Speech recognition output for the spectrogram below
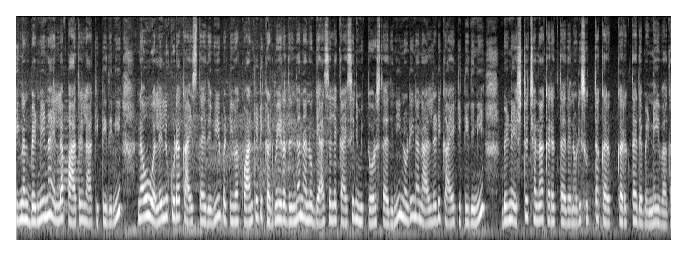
ಈಗ ನಾನು ಬೆಣ್ಣೆನ ಎಲ್ಲ ಪಾತ್ರೆಲಿ ಹಾಕಿಟ್ಟಿದ್ದೀನಿ ನಾವು ಒಲೆಯಲ್ಲೂ ಕೂಡ ಕಾಯಿಸ್ತಾ ಇದ್ದೀವಿ ಬಟ್ ಇವಾಗ ಕ್ವಾಂಟಿಟಿ ಕಡಿಮೆ ಇರೋದ್ರಿಂದ ನಾನು ಗ್ಯಾಸಲ್ಲೇ ಕಾಯಿಸಿ ನಿಮಗೆ ತೋರಿಸ್ತಾ ಇದ್ದೀನಿ. ನೋಡಿ, ನಾನು ಆಲ್ರೆಡಿ ಕಾಯಕ್ಕಿಟ್ಟಿದ್ದೀನಿ ಬೆಣ್ಣೆ ಎಷ್ಟು ಚೆನ್ನಾಗಿ ಕರಗ್ತಾ ಇದೆ ನೋಡಿ, ಸುತ್ತ ಕರಗ್ ಕರಗ್ತಾ ಇದೆ ಬೆಣ್ಣೆ ಇವಾಗ.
